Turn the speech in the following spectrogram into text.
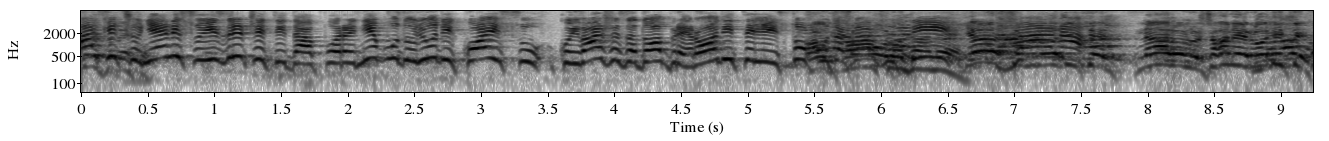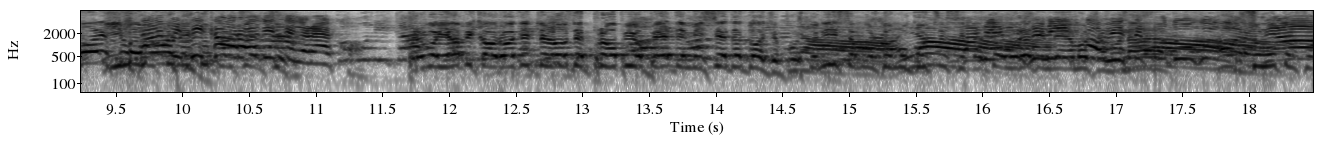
Lakiću, njeni su izričiti da pored nje budu ljudi koji su, koji važe za dobre roditelje i sto puta kažu ti, Ja sam Žana. roditelj, naravno, Žana je roditelj. Imam Šta bi ti kao roditelj rekao? Prvo, ja bi kao roditelj ovde probio bede mi sve da dođe, pošto nisam možda u mogućnosti Pa da ne to može uradim, ne možemo, ste naravno. Apsolutno smo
